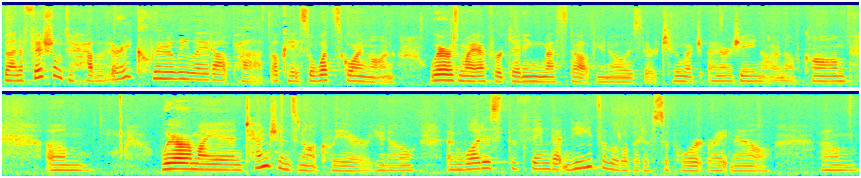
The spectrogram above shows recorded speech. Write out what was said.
beneficial to have a very clearly laid out path. Okay, so what's going on? Where is my effort getting messed up? You know, is there too much energy, not enough calm? Um, where are my intentions not clear? You know, and what is the thing that needs a little bit of support right now? Um,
